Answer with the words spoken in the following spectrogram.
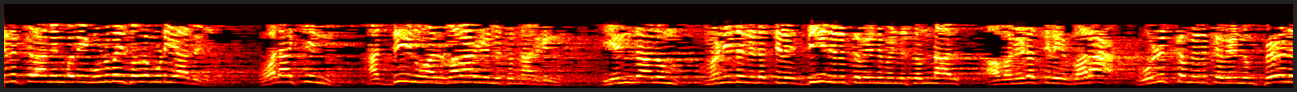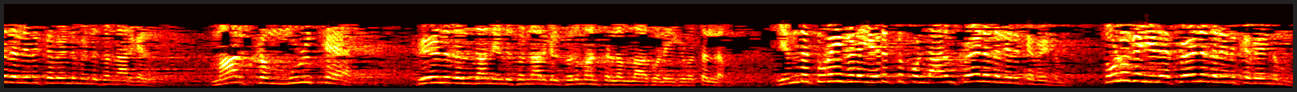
இருக்கிறான் என்பதை முழுமை சொல்ல முடியாது. வலாக்கின் அத்தீன் அல் வரா என்று சொன்னார்கள். என்றாலும் மனிதனிடத்திலே தீன் இருக்க வேண்டும் என்று சொன்னால் அவனிடத்திலே வரா ஒழுக்கம் இருக்க வேண்டும் பேணுதல் இருக்க வேண்டும் என்று சொன்னார்கள். மார்க்கம் முழுக்க பேணுதல் தான் என்று சொன்னார்கள் பெருமான் செல்லல்லாஹு அலைஹி வசல்லம் எந்த துறைகளை எடுத்துக்கொண்டாலும் பேணுதல் இருக்க வேண்டும். தொழுகையிலே பேணுதல் இருக்க வேண்டும்.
